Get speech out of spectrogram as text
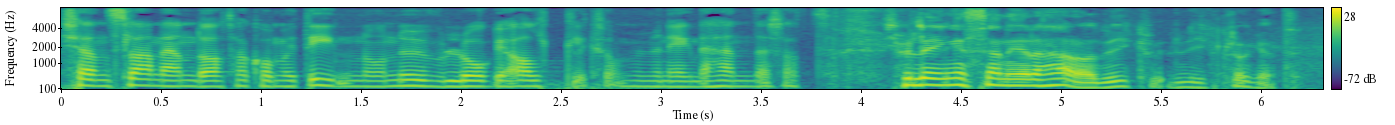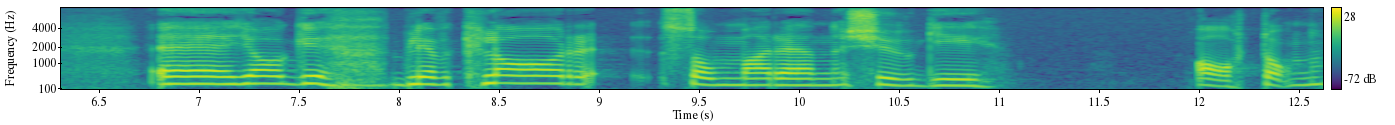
känslan ändå att ha kommit in och nu låg ju allt liksom i mina egna händer. Så att, Hur länge sedan är det här då? Du gick, du gick plugget? eh, jag blev klar sommaren 2018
